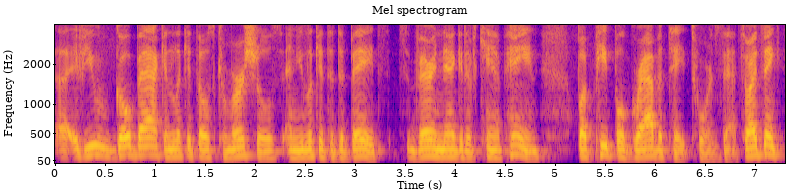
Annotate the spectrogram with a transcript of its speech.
Uh, if you go back and look at those commercials and you look at the debates, it's a very negative campaign, but people gravitate towards that. So I think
